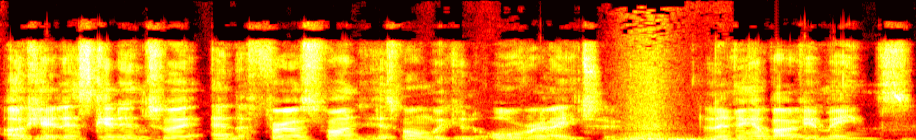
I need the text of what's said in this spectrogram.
Okay, let's get into it. And the first one is one we can all relate to living above your means.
